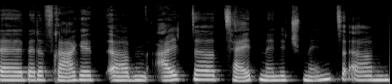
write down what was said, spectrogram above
bei, bei der Frage ähm, Alter, Zeitmanagement. Ähm,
